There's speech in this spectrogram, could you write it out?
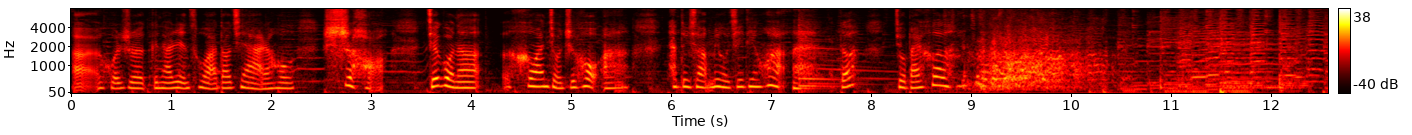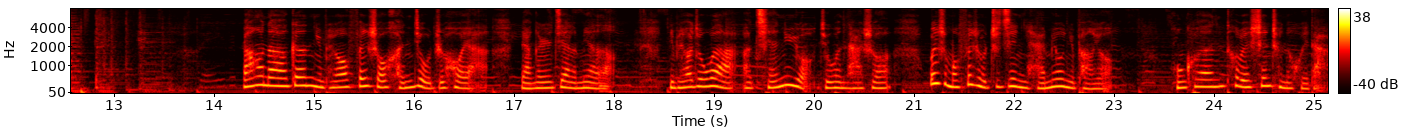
呃，或者是跟他认错啊、道歉啊，然后示好。结果呢，喝完酒之后啊，他对象没有接电话，哎，得酒白喝了。然后呢，跟女朋友分手很久之后呀，两个人见了面了。女朋友就问啊啊，前女友就问他说，为什么分手至今你还没有女朋友？洪坤特别深沉的回答，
